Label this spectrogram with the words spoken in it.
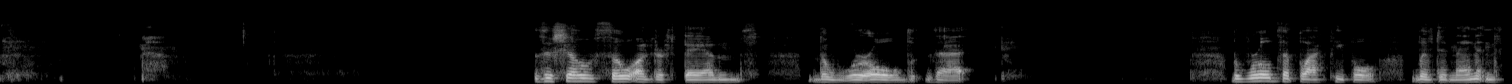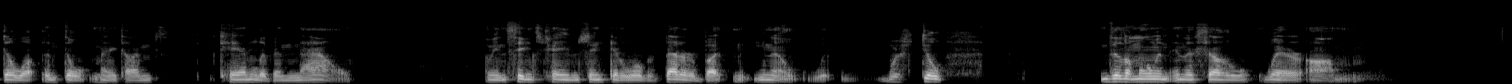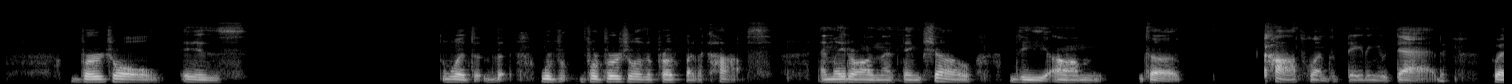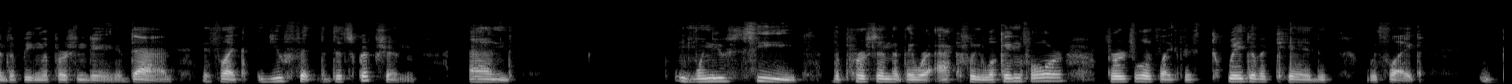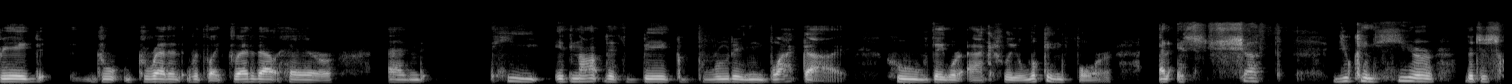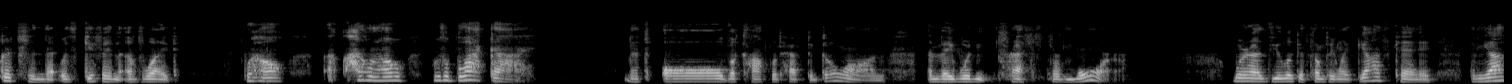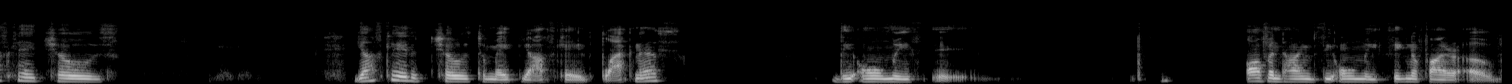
The show so understands the world that the world that black people lived in then and still and still many times can live in now. I mean, things change, things get a little bit better, but you know, we're still. There's a moment in the show where um, Virgil is with the, where Virgil is approached by the cops, and later on in that same show, the um the cop who ends up dating your dad, who ends up being the person dating your dad, it's like you fit the description, and when you see the person that they were actually looking for, Virgil is like this twig of a kid with like big dreaded with like dreaded out hair and he is not this big brooding black guy who they were actually looking for. And it's just you can hear the description that was given of like well i don't know it was a black guy. That's all the cop would have to go on and they wouldn't press for more. Whereas you look at something like yasuke and Yasuke chose Yasuke chose to make Yasuke's blackness the only eh, oftentimes the only signifier of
